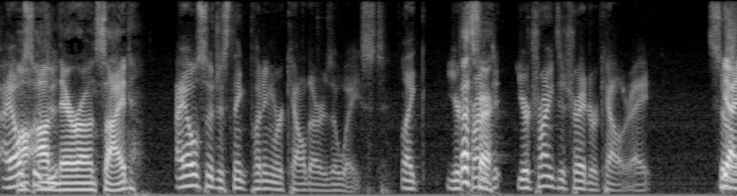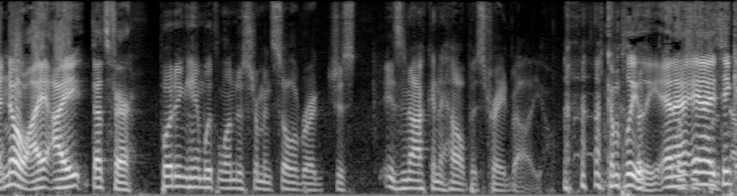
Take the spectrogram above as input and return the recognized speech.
I, also on, their own side. I also just think putting Rakell there is a waste. Like you're That's trying fair. to you're trying to trade Rakell, right? So yeah, no, I, I that's fair. putting him with Lundestrom and Silfverberg just is not going to help his trade value. completely. and I, and I think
